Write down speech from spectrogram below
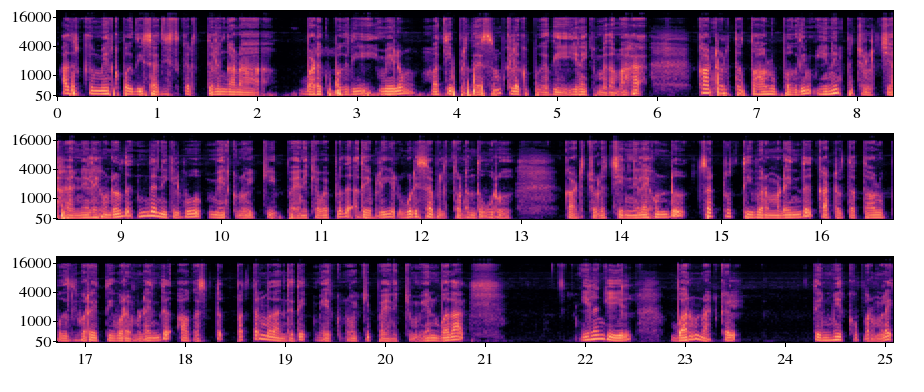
அதற்கு மேற்கு பகுதி சத்தீஸ்கர் தெலுங்கானா வடக்கு பகுதி மேலும் மத்திய பிரதேசம் கிழக்கு பகுதி இணைக்கும் விதமாக காற்றழுத்த தாழ்வு பகுதியும் இணைப்பு சுழற்சியாக நிலை கொண்டுள்ளது. இந்த நிகழ்வு மேற்கு நோக்கி பயணிக்க வைப்பது அதே வழியில் ஒடிசாவில் தொடர்ந்து ஒரு காற்று சுழற்சி நிலை கொண்டு சற்று தீவிரமடைந்து காற்றழுத்த தாழ்வு பகுதி வரை தீவிரமடைந்து ஆகஸ்ட் பத்தொன்பதாம் தேதி மேற்கு நோக்கி பயணிக்கும் என்பதால் இலங்கையில் வரும் நாட்கள் தென்மேற்கு பருவமழை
